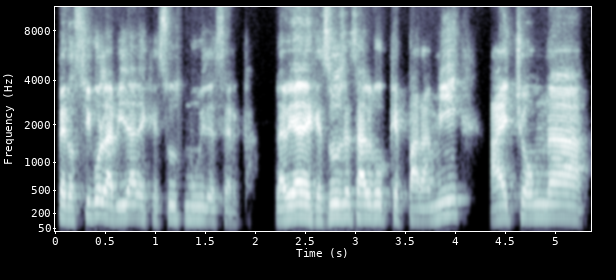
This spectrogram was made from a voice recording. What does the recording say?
pero sigo la vida de Jesús muy de cerca. La vida de Jesús es algo que para mí ha hecho una,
